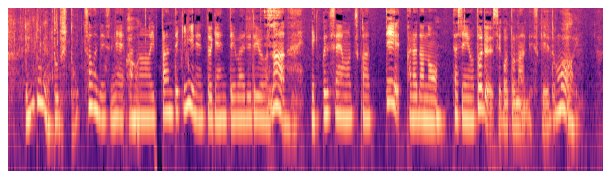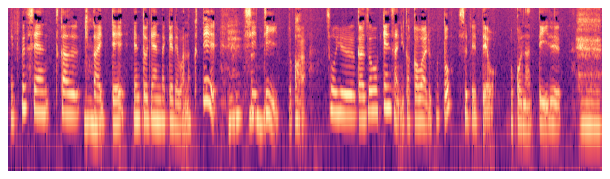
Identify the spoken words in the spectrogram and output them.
レントゲン撮る人？そうですね、はい。あの一般的にレントゲンって言われるような X 線を使って体の写真を撮る仕事なんですけれども、はい X 線使う機械ってレントゲンだけではなくて、えー CT とあ。かそういう画像検査に関わること全てを行っている。へえ。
